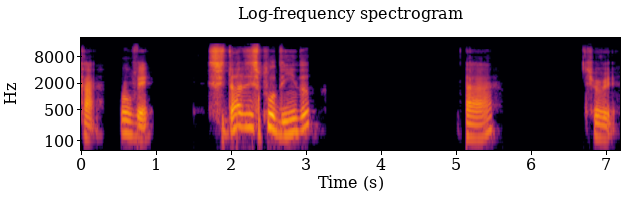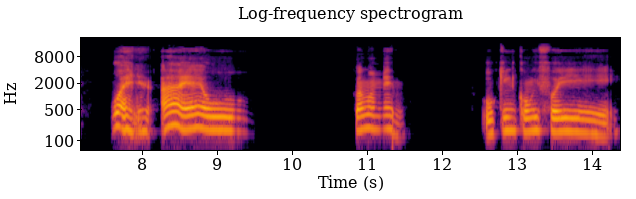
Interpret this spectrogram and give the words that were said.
tá, vamos ver. Cidades explodindo. Tá. Deixa eu ver. Ué, ah, é o. Qual é o nome mesmo? O King Kong foi.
